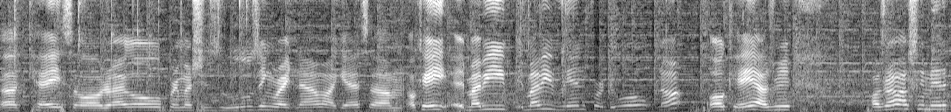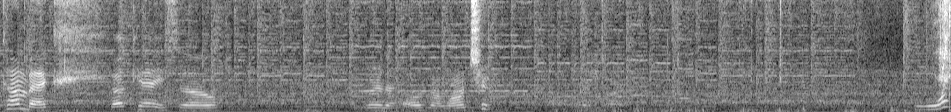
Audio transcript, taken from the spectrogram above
Okay, so Drago pretty much is losing right now, I guess. Um, okay, it might be it might be win for duo. No, okay, really, Drago actually made a comeback. Okay, so where the hell is my launcher? What?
